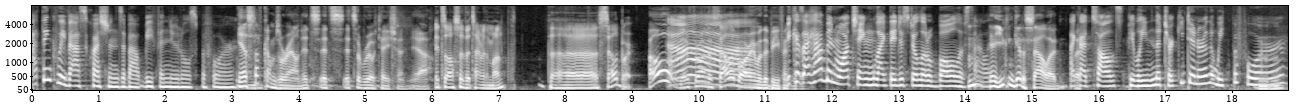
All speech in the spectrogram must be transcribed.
I think we've asked questions about beef and noodles before. Yeah, stuff comes around. It's it's it's a rotation. Yeah. It's also the time of the month, the salad bar. Oh, they're throwing the salad bar in with the beef and Because I noodles. have been watching, like, they just do a little bowl of mm-hmm. salad. yeah, you can get a salad. Like but- I saw people eating the turkey dinner the week before. Mm-hmm.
